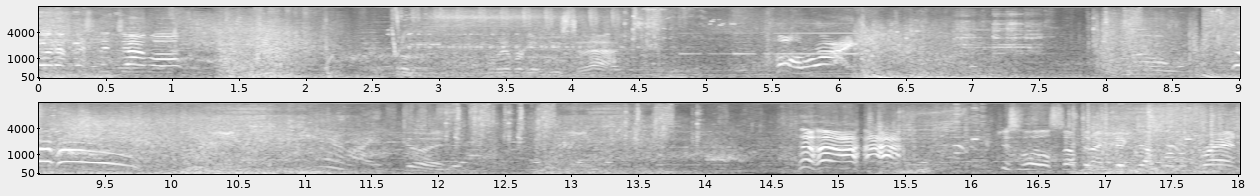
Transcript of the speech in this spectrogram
Ora festeggiamo! We'll never get used to that. All right! No. Woohoo! Man, I am good. Just a little something I picked up from a friend.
